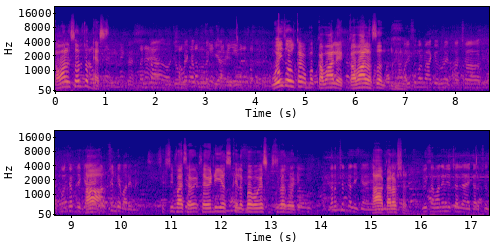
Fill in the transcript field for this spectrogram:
कमाल सर तो बेस्ट उनका जो मेकअप उन्होंने किया है वही तो उसका कमाल है कमाल हसन। और इस उम्र में आके उन्होंने इतना अच्छा कॉन्सेप्ट लेके आए हाँ। करप्शन के बारे में। सिक्सटी फाइव सेवेंटी ईयर्स के लगभग हो गए सिक्सटी फाइव सेवेंटी करप्शन का लेके आए हैं। हाँ करप्शन जो इस जमाने में जो चल रहा है करप्शन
